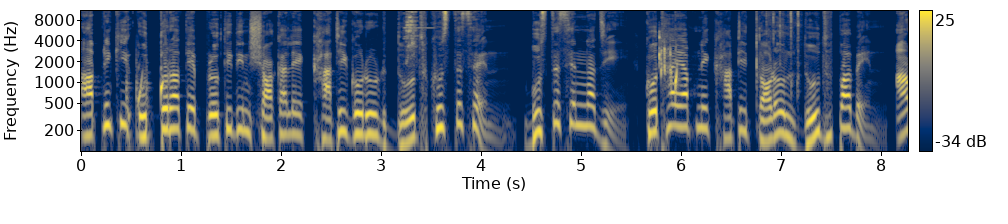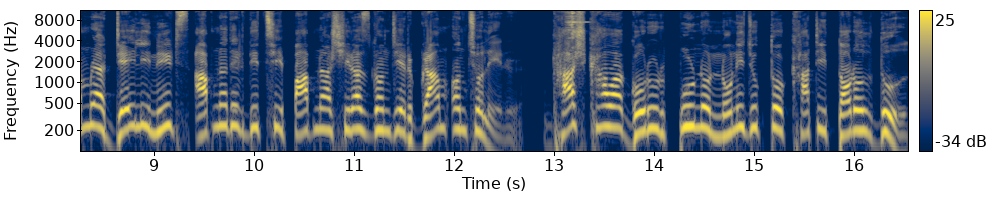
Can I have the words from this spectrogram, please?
আপনি কি উত্তরাতে প্রতিদিন সকালে খাঁটি গরুর দুধ খুঁজতেছেন? বুঝতেছেন না যে, কোথায় আপনি খাঁটি তরল দুধ পাবেন? আমরা ডেইলি নিডস আপনাদের দিচ্ছি পাবনা সিরাজগঞ্জের গ্রাম অঞ্চলের ঘাস খাওয়া গরুর পূর্ণ ননিযুক্ত খাঁটি তরল দুধ।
